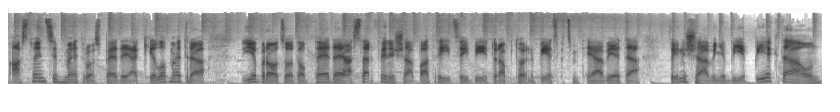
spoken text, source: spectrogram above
800 metros, pēdējā kilometrā. Iebraucot vēl pēdējā starpfinišā, Patricija bija tur aptuveni 15. vietā. Finišā viņa bija 5. un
